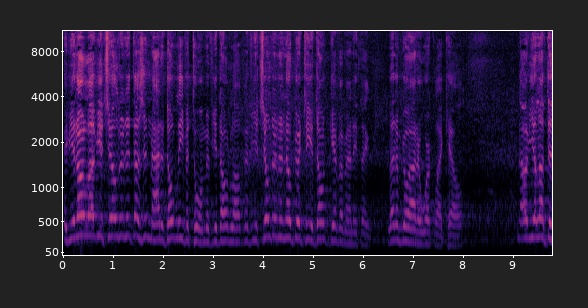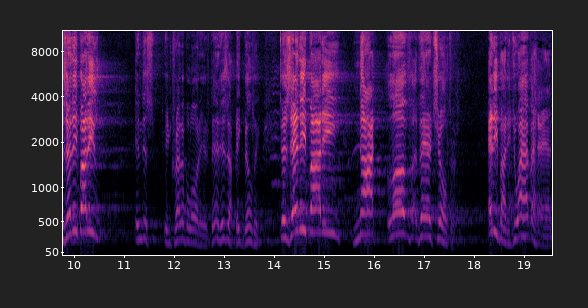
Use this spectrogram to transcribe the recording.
If you don't love your children, it doesn't matter. Don't leave it to them if you don't love. If your children are no good to you, don't give them anything. Let them go out and work like hell. Now, if you love, does anybody in this incredible audience, man, this is a big building. Does anybody not love their children? Anybody? Do I have a hand?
